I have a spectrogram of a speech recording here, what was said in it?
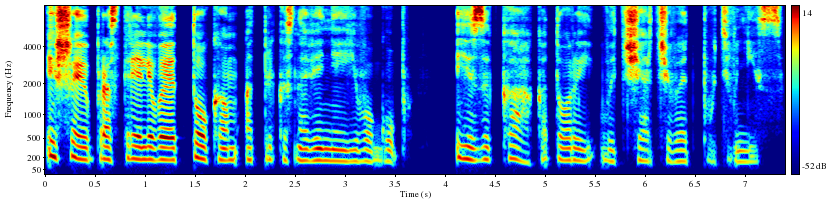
и шею простреливает током от прикосновения его губ языка, который вычерчивает путь вниз.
